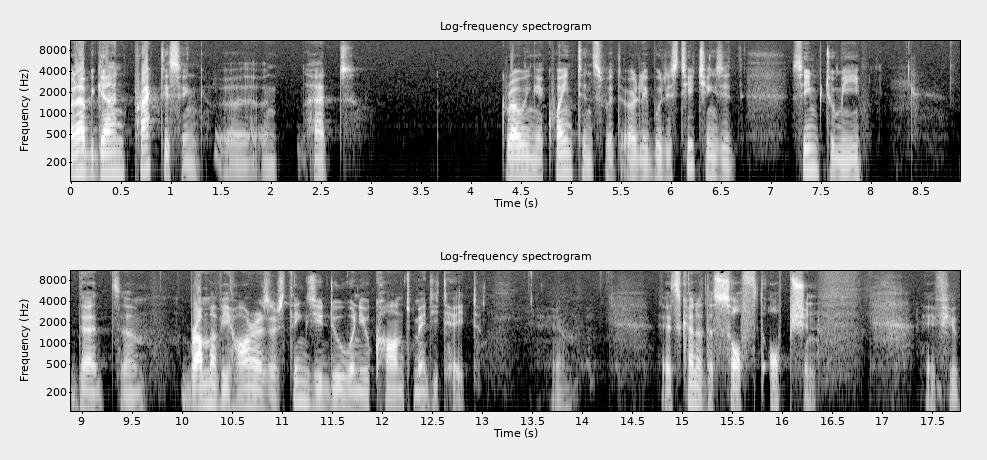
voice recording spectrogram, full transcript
When I began practicing uh, and had growing acquaintance with early Buddhist teachings, it seemed to me that um, Brahma Viharas are things you do when you can't meditate. Yeah. It's kind of the soft option. If you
